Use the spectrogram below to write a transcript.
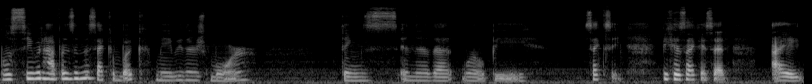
we'll see what happens in the second book. Maybe there's more things in there that will be sexy. Because, like I said, I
